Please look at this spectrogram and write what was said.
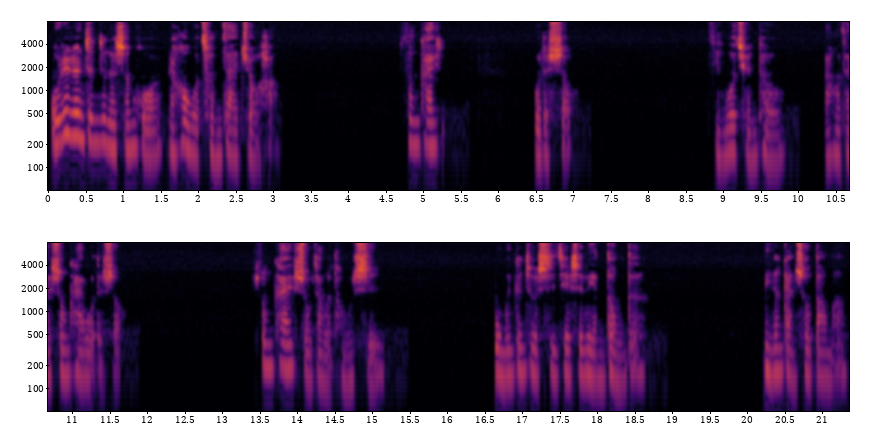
我认认真真的生活，然后我存在就好。松开我的手，紧握拳头，然后再松开我的手。松开手掌的同时，我们跟这个世界是联动的。你能感受到吗？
